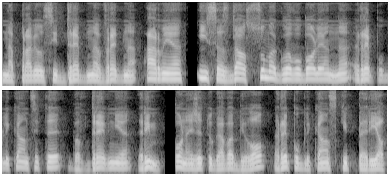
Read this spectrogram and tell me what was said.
направил си дребна вредна армия и създал сума главоболия на републиканците в древния Рим, понеже тогава било републикански период.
